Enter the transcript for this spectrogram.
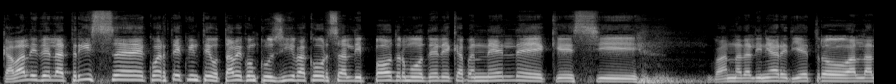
Cavalli della Tris, eh, quarta e quinta e ottava e conclusiva corsa all'ippodromo delle Capannelle che si vanno ad allineare dietro alla-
